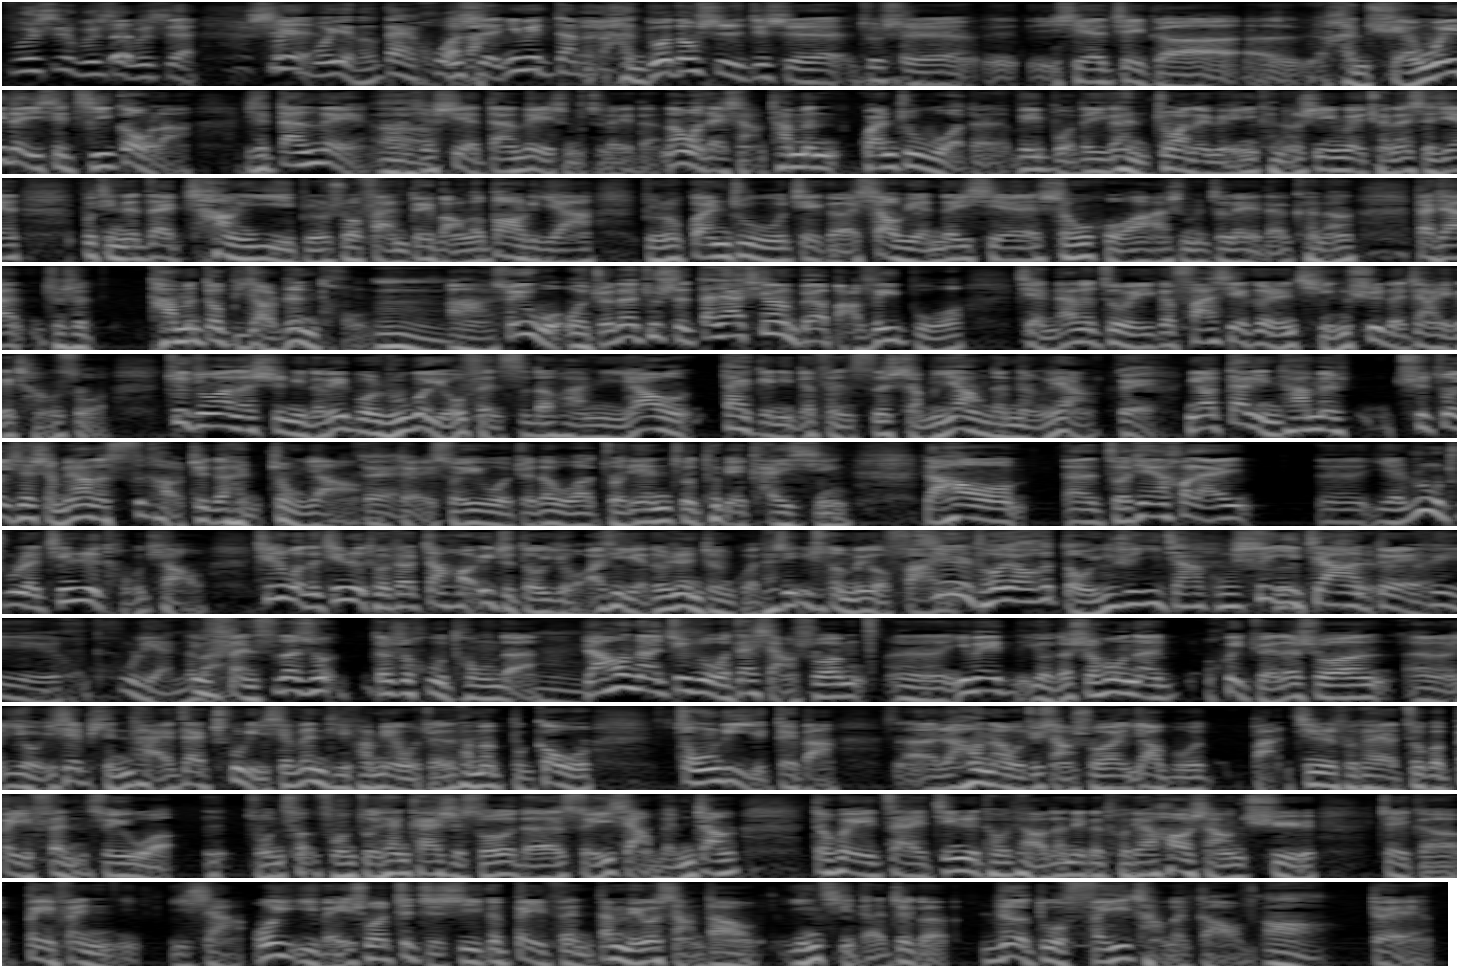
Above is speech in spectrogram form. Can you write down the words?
不是不是不是，是 我也能带货。不是因为但很多都是就是就是一些这个呃很权威的一些机构了，一些单位，一些事业单位什么之类的。那我在想，他们关注我的微博的一个很重要的原因，可能是因为前段时间不停的在倡议，比如说反对网络暴力啊，比如说关注这个校园的一些生活啊什么之类的，可能大家就是。他们都比较认同，嗯啊，所以我我觉得就是大家千万不要把微博简单的作为一个发泄个人情绪的这样一个场所。最重要的是，你的微博如果有粉丝的话，你要带给你的粉丝什么样的能量？对，你要带领他们去做一些什么样的思考，这个很重要。对对，所以我觉得我昨天就特别开心。然后呃，昨天后来。呃，也入驻了今日头条。其实我的今日头条账号一直都有，而且也都认证过，但是一直都没有发。今日头条和抖音是一家公司，是一家对，可以互联的吧？粉丝的时候都是互通的。然后呢，就是我在想说，嗯，因为有的时候呢，会觉得说，呃，有一些平台在处理一些问题方面，我觉得他们不够中立，对吧？呃，然后呢，我就想说，要不。把今日头条也做过备份，所以我从从从昨天开始，所有的随想文章都会在今日头条的那个头条号上去这个备份一下。我以为说这只是一个备份，但没有想到引起的这个热度非常的高啊！对，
